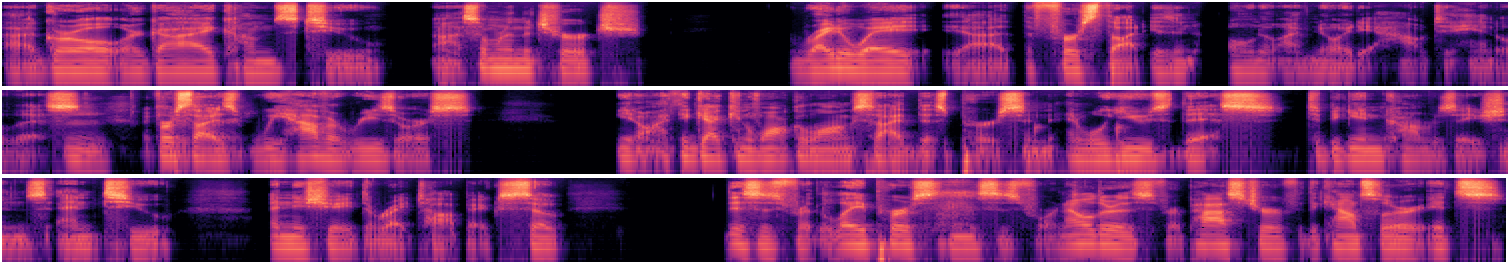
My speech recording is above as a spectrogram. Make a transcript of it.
uh girl or guy comes to uh, someone in the church, right away, uh, the first thought isn't, "Oh no, I have no idea how to handle this." Mm. Okay, First thought is, "We have a resource. You know, I think I can walk alongside this person, and we'll use this to begin conversations and to initiate the right topics." So this is for the layperson. This is for an elder. This is for a pastor. For the counselor. It's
